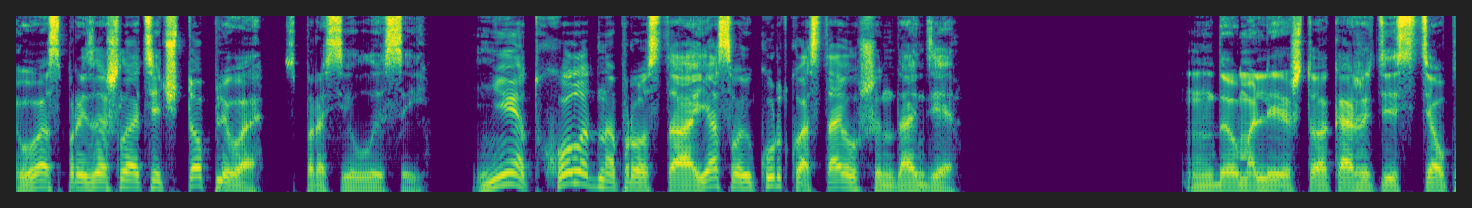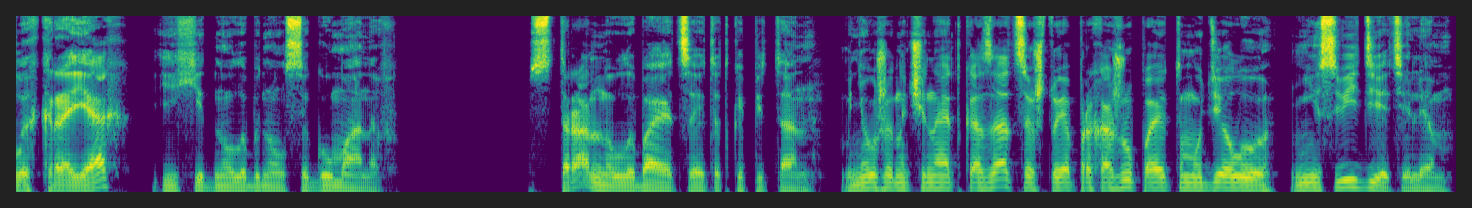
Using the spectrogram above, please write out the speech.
«У вас произошла течь топлива?» – спросил Лысый. «Нет, холодно просто, а я свою куртку оставил в Шинданде». «Думали, что окажетесь в теплых краях?» – ехидно улыбнулся Гуманов. Странно улыбается этот капитан. Мне уже начинает казаться, что я прохожу по этому делу не свидетелем.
